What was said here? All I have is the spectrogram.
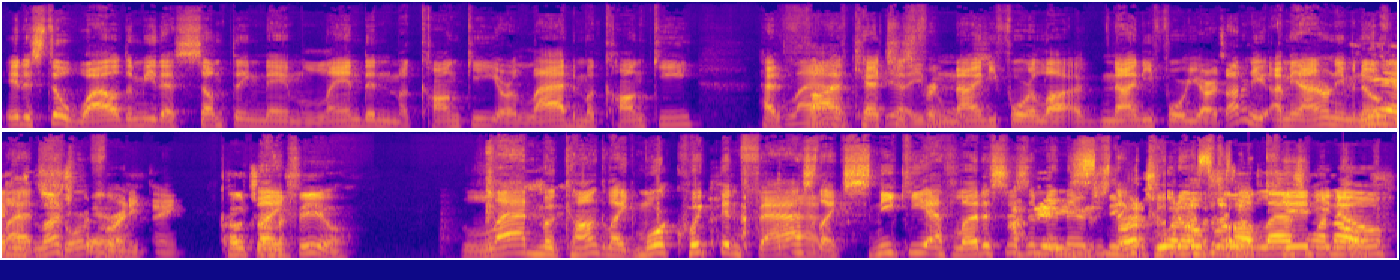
it is still wild to me that something named Landon McConkey or Ladd McConkey had Ladd. five catches Yeah, for even 94, lo- 94 yards. I don't even, I mean, I don't even He know if had Ladd's short pail. for anything. coach on the field. Ladd McConkey, like more quick than fast, Ladd. like sneaky athleticism I bet in there. Just the like first one kudos over to the last kid, one you know. off.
